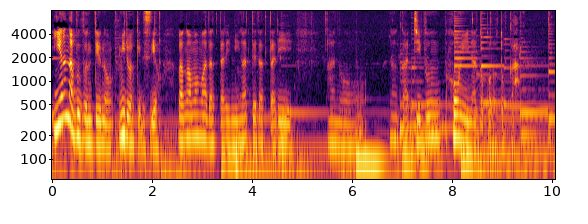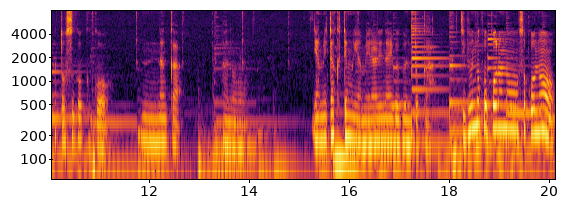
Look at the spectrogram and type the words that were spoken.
嫌な部分っていうのを見るわけですよ。わがままだったり身勝手だったりあのなんか自分本位なところとかあとすごくこう、うん、なんかあのやめたくてもやめられない部分とか自分の心の底の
